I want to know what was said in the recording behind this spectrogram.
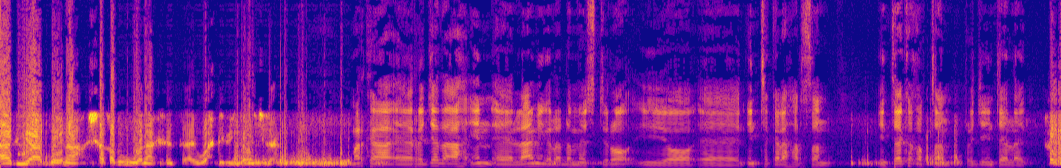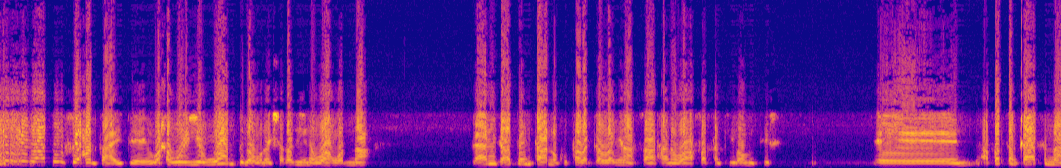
Aada iyo aad bayna shaqadu u wanaagsan tahay wax dhibi kama jiraan marka rajada ah in laamiga la dhamaystiro iyo inta kale harsan intee ka qabtaan? La-eg rajada aada u fiican tahay. Dee waxa weeye waan bilownay shaqadiina waan wadnaa. Laamiga hadda intaanu ku talagalnay inaan saarana waa afartan kilomitr afartankaasna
